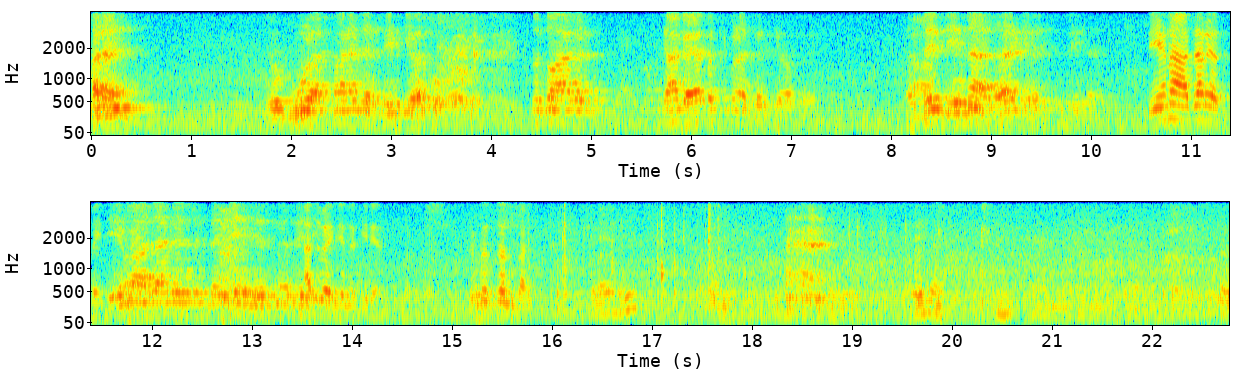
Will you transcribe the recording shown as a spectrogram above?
અને જો મૂળ આત્માને જ અદ્વૈત હતો તો તો આગળ ત્યાં ગયા પછી પણ અદ્વૈત હતો અદ્વૈત દેહના આધારે કહેવાય. દેહના આધારે અદ્વૈત દેહનો આધાર. અદ્વૈત નથી રહેતું બરોબર. તો દ્વંદ્વ. કે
